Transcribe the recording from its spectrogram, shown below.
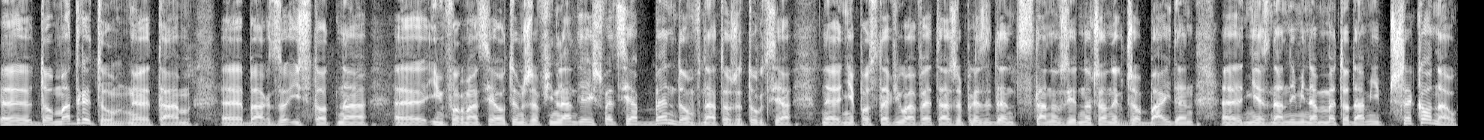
e, do Madrytu. Tam bardzo istotna informacja o tym, że Finlandia i Szwecja będą w NATO, że Turcja nie postawiła weta, że prezydent Stanów Zjednoczonych Joe Biden nieznanymi nam metodami przekonał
